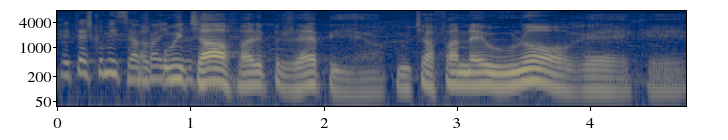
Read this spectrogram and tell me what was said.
E te cominciato a fare cominciato a fare i presepi, ho cominciato a farne uno che, che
